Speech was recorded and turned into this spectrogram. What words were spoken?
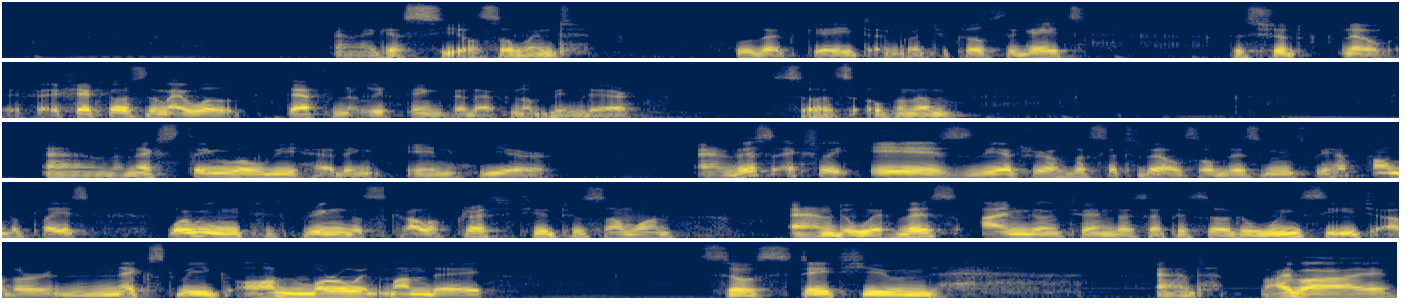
and I guess he also went through that gate. I'm going to close the gates. This should no. If if I close them, I will definitely think that I've not been there. So let's open them. And the next thing will be heading in here. And this actually is the entry of the citadel. So this means we have found the place where we need to bring the skull of gratitude to someone. And with this, I'm going to end this episode. We see each other next week on Morrowind Monday. So stay tuned and bye bye.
